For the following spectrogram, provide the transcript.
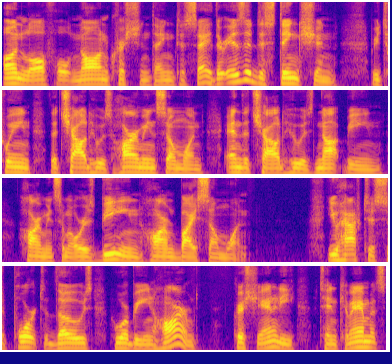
unlawful, non Christian thing to say. There is a distinction between the child who is harming someone and the child who is not being harming someone or is being harmed by someone. You have to support those who are being harmed. Christianity, the Ten Commandments,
